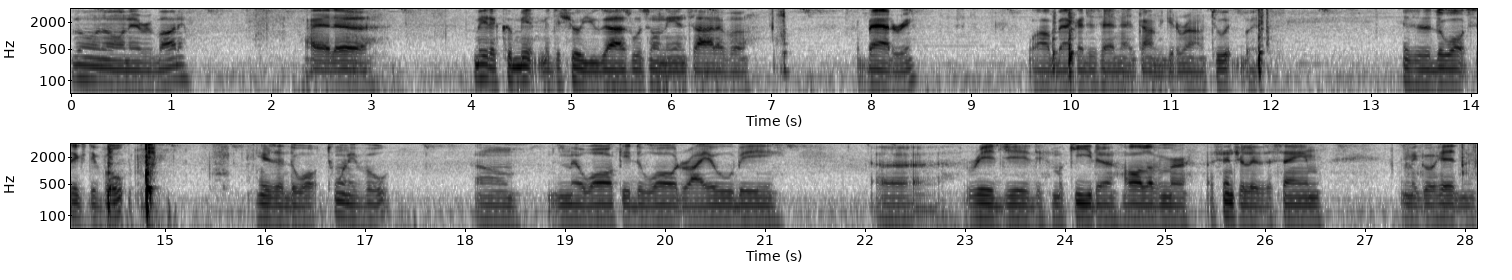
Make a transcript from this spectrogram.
What's going on everybody? I had uh, made a commitment to show you guys what's on the inside of a, a battery. A while back I just hadn't had time to get around to it, but this is a DeWalt 60 volt. Here's a DeWalt 20 volt. Um, Milwaukee, DeWalt, Ryobi, uh, Ridgid, Makita, all of them are essentially the same. Let me go ahead and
